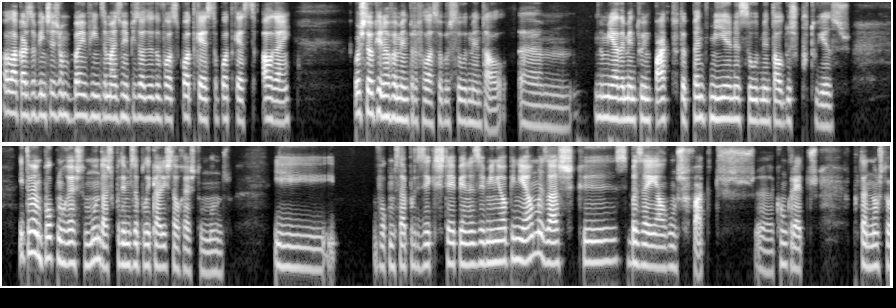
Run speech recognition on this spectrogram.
Olá, caros ouvintes, sejam bem-vindos a mais um episódio do vosso podcast, o podcast Alguém. Hoje estou aqui novamente para falar sobre saúde mental, hum, nomeadamente o impacto da pandemia na saúde mental dos portugueses e também um pouco no resto do mundo. Acho que podemos aplicar isto ao resto do mundo. E vou começar por dizer que isto é apenas a minha opinião, mas acho que se baseia em alguns factos uh, concretos. Portanto, não estou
